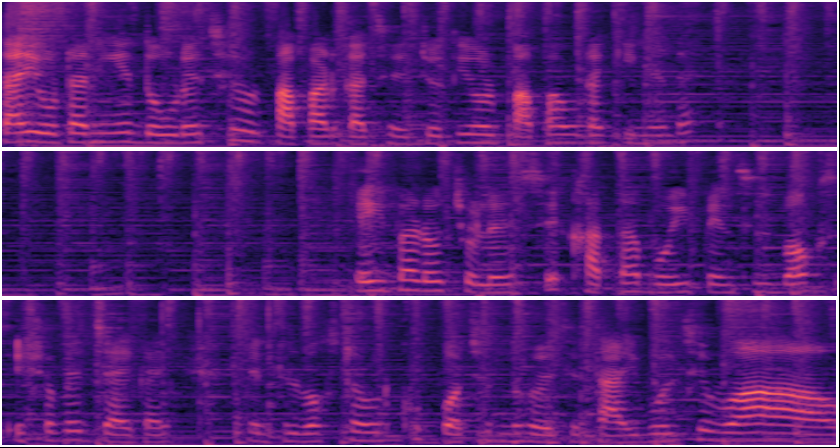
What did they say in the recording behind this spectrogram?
তাই ওটা নিয়ে দৌড়েছে ওর পাপার কাছে। যদি ওর পাপা ওটা কিনে দেয়। এইবার ও চলে এসছে খাতা, বই, পেন্সিল বক্স এসবের জায়গায়। পেন্সিল বক্সটা ওর খুব পছন্দ হয়েছে, তাই বলছে, ওয়াও।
